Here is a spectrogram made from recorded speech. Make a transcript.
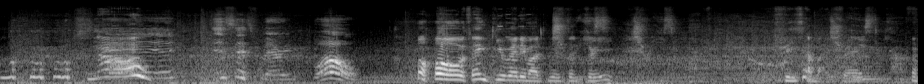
No! This is very... Whoa! Oh, thank you very much, Mr. Tree. Trees are my friend. Oh,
